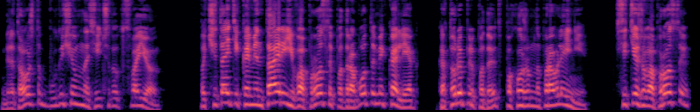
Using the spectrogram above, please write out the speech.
Для того, чтобы в будущем вносить что-то свое. Почитайте комментарии и вопросы под работами коллег, которые преподают в похожем направлении. Все те же вопросы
